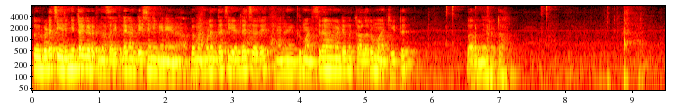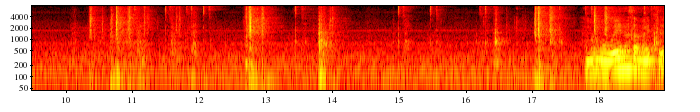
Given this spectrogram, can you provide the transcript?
ഇപ്പോൾ ഇവിടെ ചെരിഞ്ഞിട്ടാണ് കിടക്കുന്നത്. സൈറ്റിലെ കണ്ടീഷൻ ഇങ്ങനെയാണ്. അപ്പോൾ നമ്മൾ എന്താ ചെയ്യേണ്ടത് വെച്ചാൽ ഞാൻ നിങ്ങൾക്ക് മനസ്സിലാവാൻ വേണ്ടി ഒന്ന് കളർ മാറ്റിയിട്ട് പറഞ്ഞു തരാം കേട്ടോ നമ്മൾ മൂവ് ചെയ്യുന്ന സമയത്ത്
